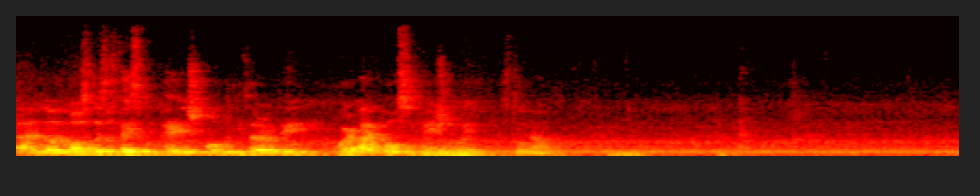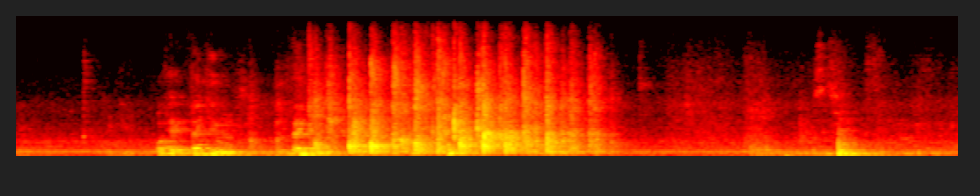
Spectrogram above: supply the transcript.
And uh, also there's a Facebook page called Wiki Therapy where I post occasionally, still now. Okay, thank you. Thank you.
